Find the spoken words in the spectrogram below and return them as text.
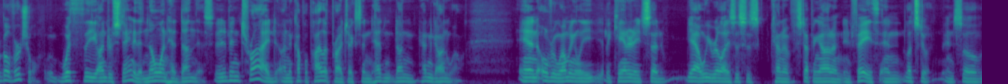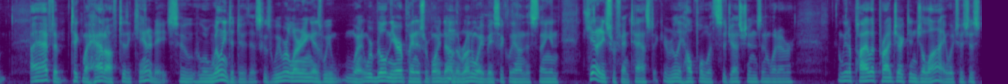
go virtual with the understanding that no one had done this. It had been tried on a couple pilot projects and hadn't done hadn't gone well. And overwhelmingly, the candidates said, "Yeah, we realize this is kind of stepping out in, in faith, and let's do it." And so, I have to take my hat off to the candidates who, who were willing to do this because we were learning as we went. We're building the airplane as we're going down mm-hmm. the runway, basically on this thing. And the candidates were fantastic. They're really helpful with suggestions and whatever. And we had a pilot project in July, which was just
